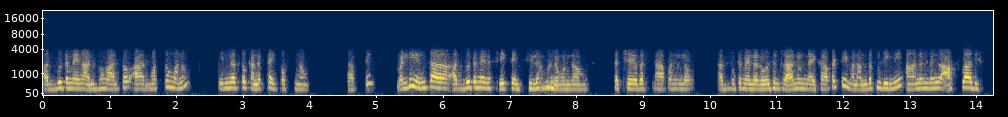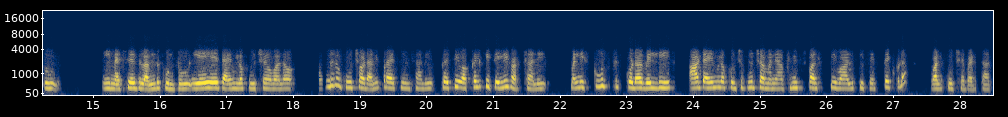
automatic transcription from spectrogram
అద్భుతమైన అనుభవాలతో ఆ మొత్తం మనం ఇన్నర్తో కనెక్ట్ అయిపోతున్నాం. కాబట్టి మళ్ళీ ఎంత అద్భుతమైన ఫ్రీక్వెన్సీలో మనం ఉన్నాము. సత్యయోగ స్థాపనలో అద్భుతమైన రోజులు రానున్నాయి కాబట్టి మనందరం దీన్ని ఆనందంగా ఆస్వాదిస్తూ ఈ మెసేజ్లు అందుకుంటూ ఏ ఏ టైంలో కూర్చోవాలో అందరూ కూర్చోవడానికి ప్రయత్నించాలి. ప్రతి ఒక్కరికి తెలియపరచాలి. మళ్ళీ స్కూల్స్ కూడా వెళ్ళి ఆ టైంలో కొంచెం కూర్చోమని ఆ ప్రిన్సిపాల్స్కి వాళ్ళకి చెప్తే కూడా వాళ్ళు కూర్చోబెడతారు.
